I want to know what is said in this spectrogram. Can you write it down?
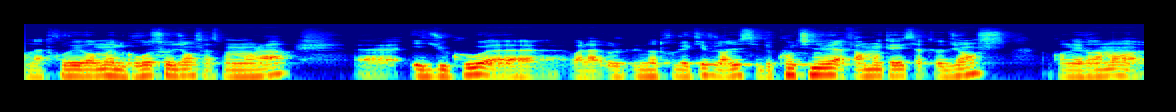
on a trouvé vraiment une grosse audience à ce moment-là. Euh, et du coup, euh, voilà, notre objectif aujourd'hui, c'est de continuer à faire monter cette audience. Donc, on est vraiment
